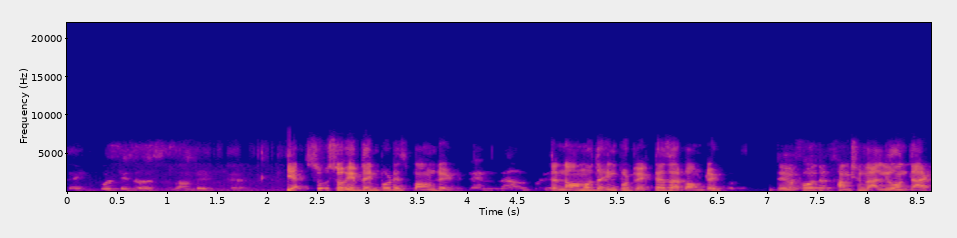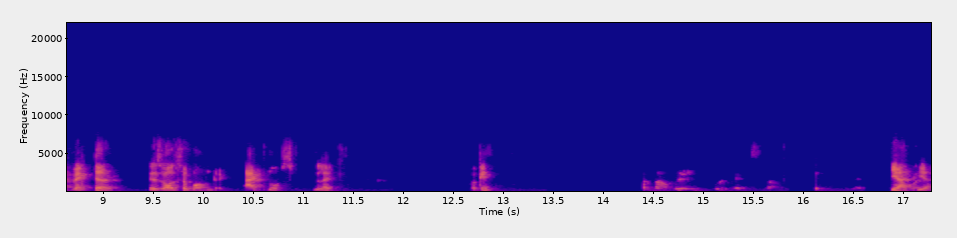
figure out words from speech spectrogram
The input is also bounded. yeah, so so if the input is bounded, Then the output. the norm of the input vectors are bounded. Okay. Therefore, the function value on that vector is also bounded at most. Like, okay, The bounded input is bounded. yeah, yeah.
